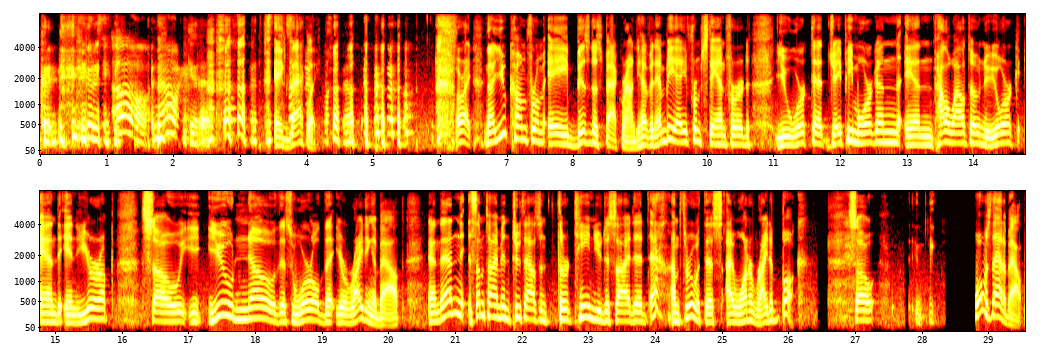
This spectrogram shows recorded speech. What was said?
could, could kind of say, "Oh, now I get it." exactly. All right. Now, you come from a business background. You have an MBA from Stanford. You worked at JP Morgan in Palo Alto, New York, and in Europe. So you know this world that you're writing about. And then sometime in 2013, you decided, eh, I'm through with this. I want to write a book. So, what was that about?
